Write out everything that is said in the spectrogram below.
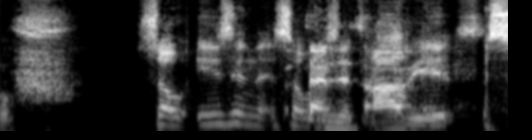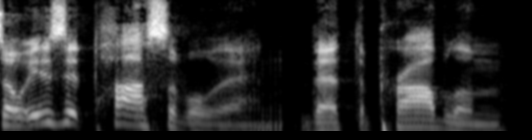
Oof. So isn't it, so sometimes it's obvious. So is it possible then that the problem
